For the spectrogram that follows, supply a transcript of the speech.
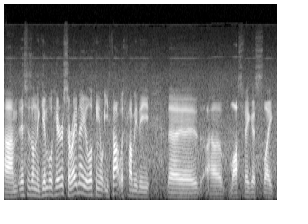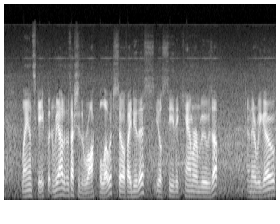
Um, this is on the gimbal here. So right now you're looking at what you thought was probably the, the uh, Las Vegas like landscape, but in reality that's actually the rock below it. So if I do this, you'll see the camera moves up, and there we go.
